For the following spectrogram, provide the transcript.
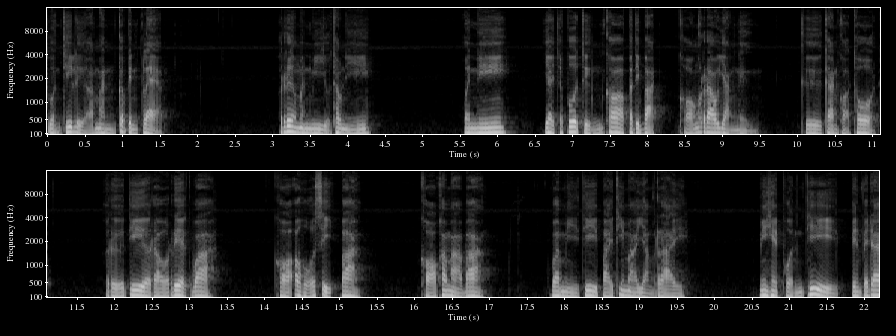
ส่วนที่เหลือมันก็เป็นแกลบ เรื่องมันมีอยู่เท่านี้ วันนี้ อยากจะพูดถึงข้อปฏิบัติของเราอย่างหนึ่ง คือการขอโทษ หรือที่เราเรียกว่า ขออโหสิบ้าง ขอเข้ามาบ้าง ว่ามีที่ไปที่มาอย่างไร มีเหตุผลที่เป็นไปได้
